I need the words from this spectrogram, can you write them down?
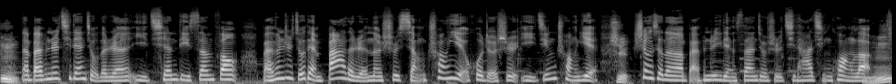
嗯那百分之七点九的人已签第三方，百分之九点八的人呢是想创业或者是已经创业，是剩下的呢百分之一点三就是其他情况了。了。嗯，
